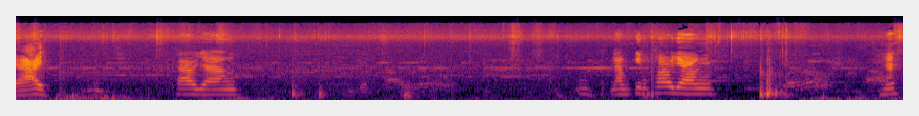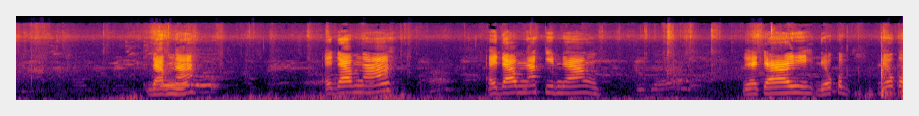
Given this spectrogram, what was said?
ยาย ข้าวยัง ดำกินข้าวยังฮะดำนะ ไอ้ดำนะ ไอ้ดำนะกินยังแน่ใจ เดี๋ยวก็เดี๋ยวก็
